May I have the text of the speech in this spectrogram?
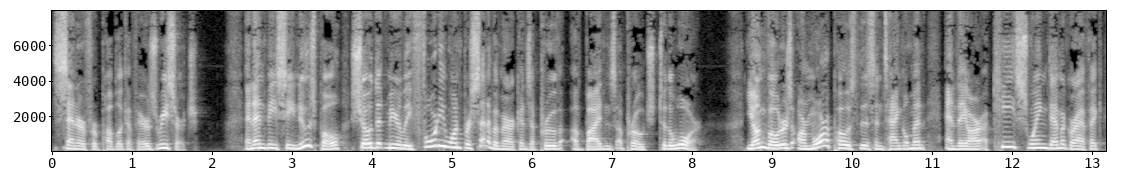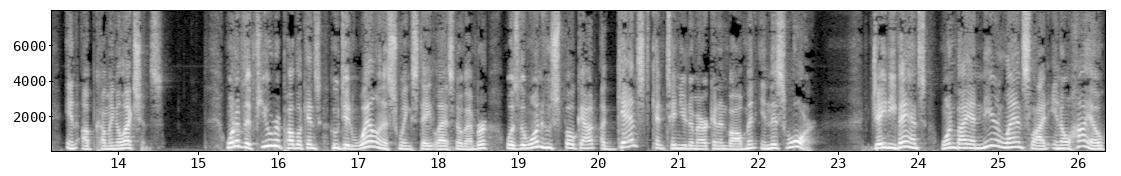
Center for Public Affairs Research. An NBC News poll showed that merely 41% of Americans approve of Biden's approach to the war. Young voters are more opposed to this entanglement, and they are a key swing demographic in upcoming elections. One of the few Republicans who did well in a swing state last November was the one who spoke out against continued American involvement in this war. J.D. Vance won by a near landslide in Ohio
